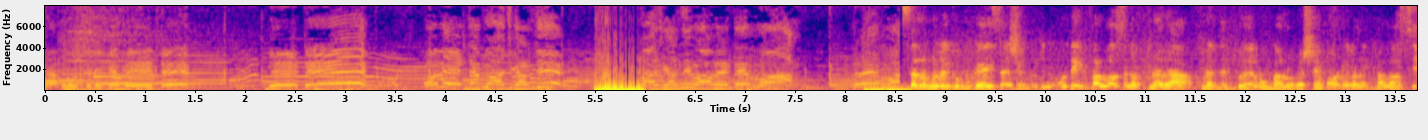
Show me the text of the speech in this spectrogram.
ना भोसड़ी के बेटे बेटे ओ बेटा मौज कर दी मौज कर दी वाह बेटे वाह अरे वाह আসসালামু আলাইকুম গাইস আশা করি অনেক ভালো আছেন আপনারা আপনাদের দোয়া এবং ভালোবাসায় আমি অনেক অনেক ভালো আছি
